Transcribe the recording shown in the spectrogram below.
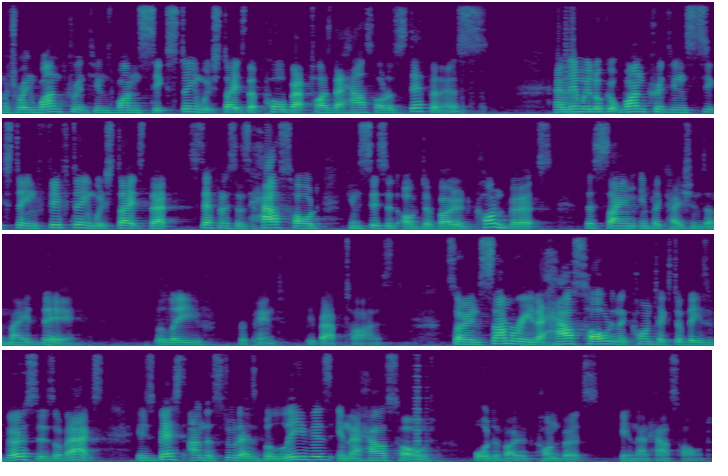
between 1 Corinthians 1.16, which states that Paul baptized the household of Stephanas, and then we look at 1 Corinthians 16 15, which states that Stephanas' household consisted of devoted converts. The same implications are made there believe, repent, be baptized. So, in summary, the household in the context of these verses of Acts is best understood as believers in the household or devoted converts in that household.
